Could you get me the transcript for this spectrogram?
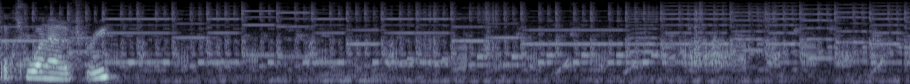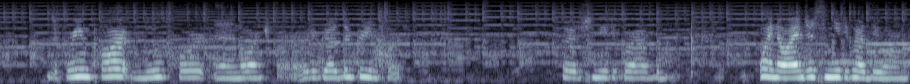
That's one out of three. The green part, blue part, and orange part. I already grabbed the green part. So I just need to grab the... Wait, no, I just need to grab the orange.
